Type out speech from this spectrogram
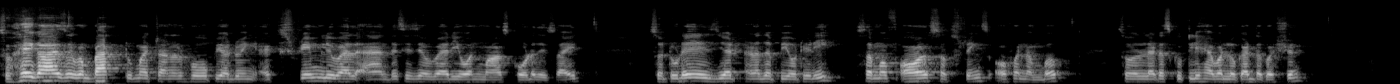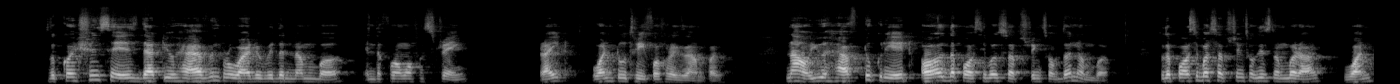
So hey guys, welcome back to my channel. Hope you are doing extremely well and this is your very own masked coder this side. So today is yet another POTD, sum of all substrings of a number. So let us quickly have a look at the question. The question says that you have been provided with a number in the form of a string, right? 1, 2, 3, 4 for example. Now you have to create all the possible substrings of the number. So the possible substrings of this number are 1,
